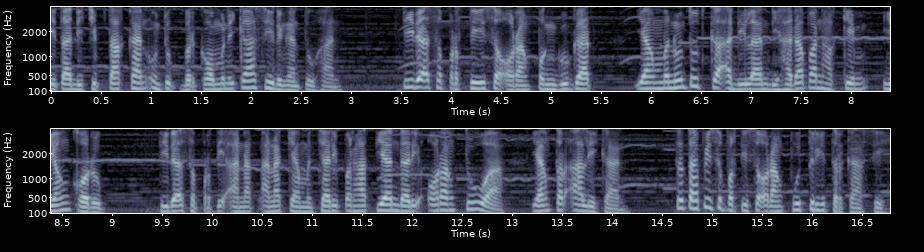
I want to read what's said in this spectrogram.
kita diciptakan untuk berkomunikasi dengan Tuhan, tidak seperti seorang penggugat yang menuntut keadilan di hadapan hakim yang korup, tidak seperti anak-anak yang mencari perhatian dari orang tua yang teralihkan, tetapi seperti seorang putri terkasih,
